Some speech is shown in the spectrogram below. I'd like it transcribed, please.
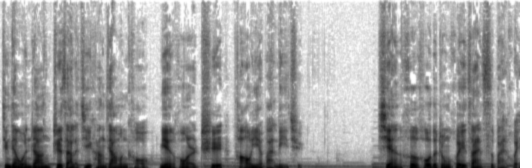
竟将文章置在了嵇康家门口，面红耳赤，逃也般离去。显赫后的钟会再次拜会，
